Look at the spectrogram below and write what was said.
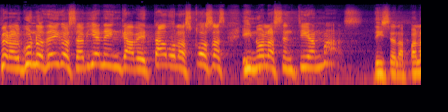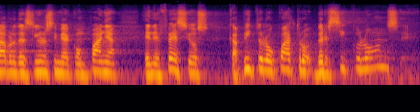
pero algunos de ellos habían engavetado las cosas y no las sentían más. Dice la palabra del Señor si me acompaña en Efesios capítulo 4, versículo 11.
